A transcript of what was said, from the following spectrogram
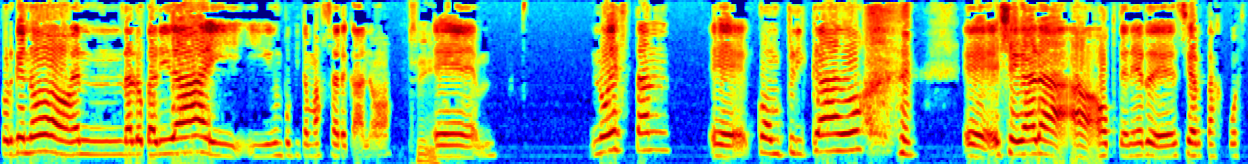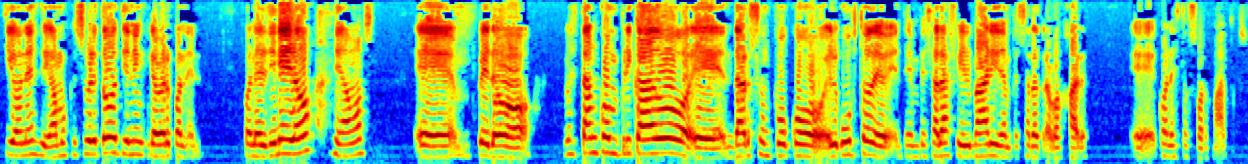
porque no en la localidad y, y un poquito más cerca, ¿no? Sí. Eh, no es tan eh, complicado eh, llegar a, a obtener ciertas cuestiones, digamos, que sobre todo tienen que ver con el con el dinero, digamos, eh, pero no es tan complicado eh, darse un poco el gusto de, empezar a filmar y de empezar a trabajar eh, con estos formatos.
